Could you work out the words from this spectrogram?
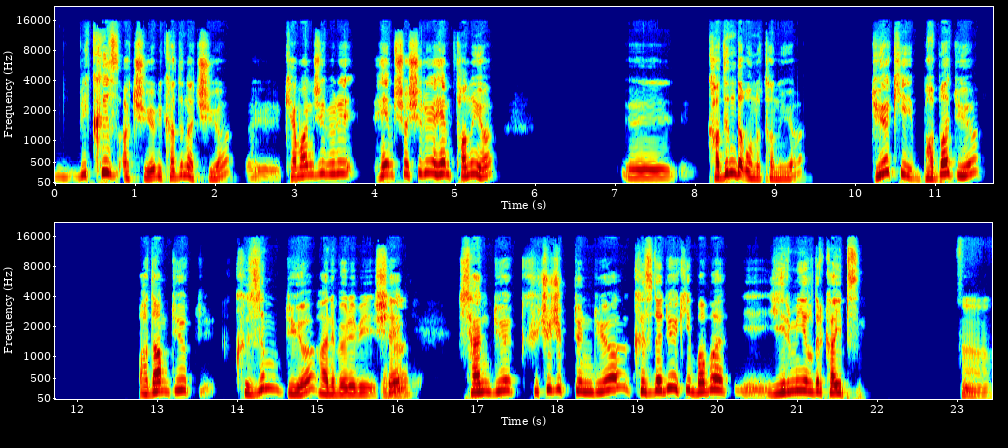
bir kız açıyor, bir kadın açıyor. Ee, kemancı böyle hem şaşırıyor hem tanıyor. Ee, kadın da onu tanıyor. Diyor ki baba diyor. Adam diyor kızım diyor. Hani böyle bir şey. Hı hı. Sen diyor küçücüktün diyor. Kız da diyor ki baba 20 yıldır kayıpsın. Hı.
